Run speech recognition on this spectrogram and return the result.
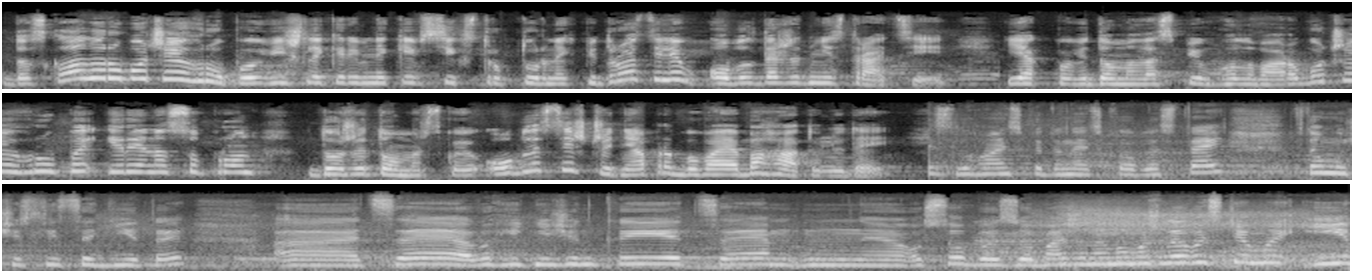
До складу робочої групи увійшли керівники всіх структурних підрозділів облдержадміністрації. Як повідомила співголова робочої групи Ірина Супрун, до Житомирської області щодня прибуває багато людей. З Луганської Донецької областей, в тому числі це діти, е, це вагітні жінки, це особи з обмеженими можливостями і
